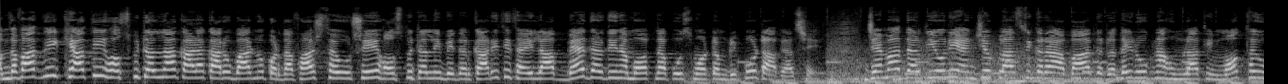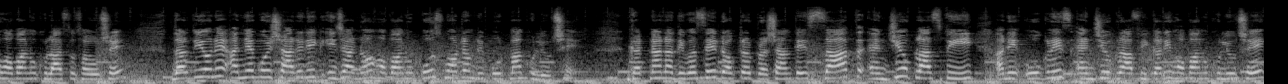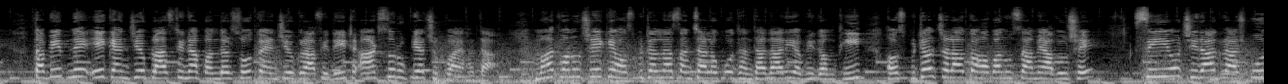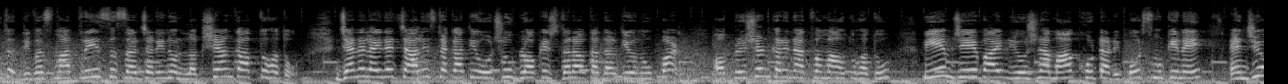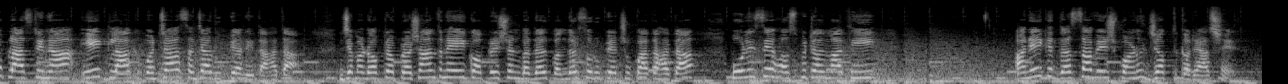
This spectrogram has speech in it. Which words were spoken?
અમદાવાદની ખ્યાતિ હોસ્પિટલના કાળા કારોબારનો પર્દાફાશ થયો છે. હોસ્પિટલની બેદરકારીથી થયેલા બે દર્દીના મોતના પોસ્ટમોર્ટમ રિપોર્ટ આવ્યા છે. જેમાં દર્દીઓની એન્જિયોપ્લાસ્ટી કરાયા બાદ હૃદયરોગના હુમલાથી મોત થયું હોવાનો ખુલાસો થયો છે. દર્દીઓને અન્ય કોઈ શારીરિક ઈજા ન હોવાનું પોસ્ટમોર્ટમ રિપોર્ટમાં ખુલ્યું છે. ઘટનાના દિવસે ડોક્ટર પ્રશાંતે સાત એન્જિયોપ્લાસ્ટી અને ઓગણીસ એન્જિયોગ્રાફી કરી હોવાનું ખુલ્યું છે. તબીબને એક એન્જિયોપ્લાસ્ટીના પંદરસો તો એન્જિયોગ્રાફી દીઠ આઠસો રૂપિયા ચૂકવાયા હતા. મહત્વનું છે કે હોસ્પિટલના સંચાલકો ધંધાદારી અભિગમથી હોસ્પિટલ ચલાવતા હોવાનું સામે આવ્યું છે. સીઈઓ ચિરાગ રાજપૂત દિવસમાં ત્રીસ સર્જરીનો લક્ષ્યાંક આપતો હતો, જેને લઈને ચાલીસ ટકાથી ઓછું બ્લોકેજ ધરાવતા દર્દીઓનું પણ ઓપરેશન કરી નાખવામાં આવતું હતું. પીએમજેવાય યોજનામાં ખોટા રિપોર્ટ્સ મૂકીને એન્જીઓપ્લાસ્ટીના એક લાખ પચાસ હજાર રૂપિયા લેતા હતા, જેમાં ડોક્ટર પ્રશાંતને એક ઓપરેશન બદલ પંદરસો રૂપિયા ચૂકવાતા હતા. પોલીસે હોસ્પિટલમાંથી અનેક દસ્તાવેજ પણ જપ્ત કર્યા છે.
